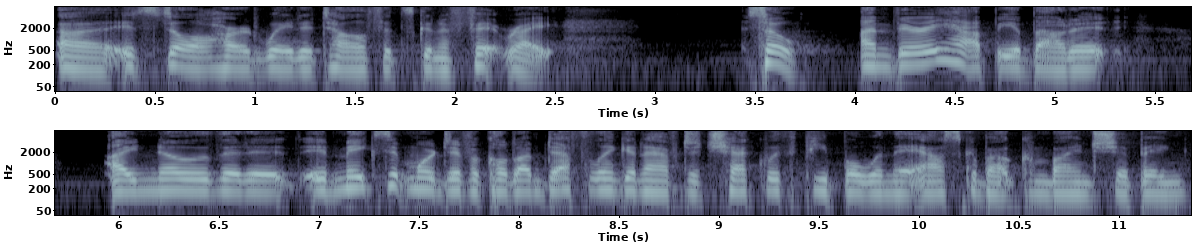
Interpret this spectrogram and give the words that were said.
Uh, it's still a hard way to tell if it's going to fit right. So I'm very happy about it. I know that it, it makes it more difficult. I'm definitely going to have to check with people when they ask about combined shipping.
